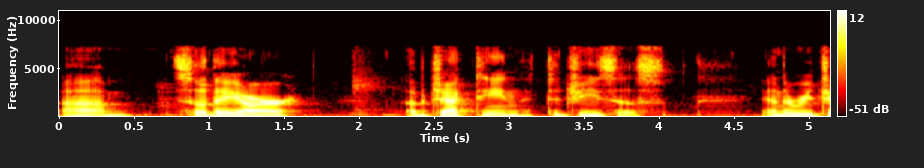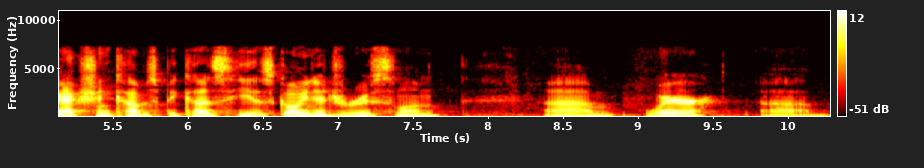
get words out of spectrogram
um, so they are objecting to Jesus. And the rejection comes because he is going to Jerusalem, um, where um,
